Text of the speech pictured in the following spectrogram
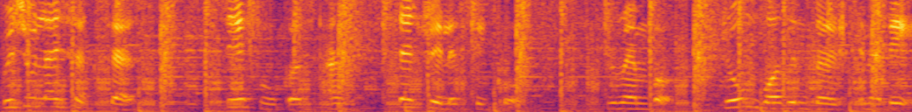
Visualize success stay focused, and set realistic goals. Remember, Rome wasn't built in a day,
